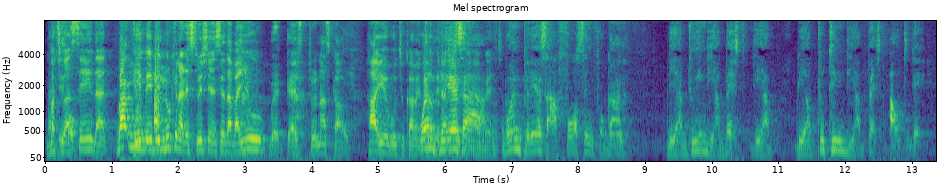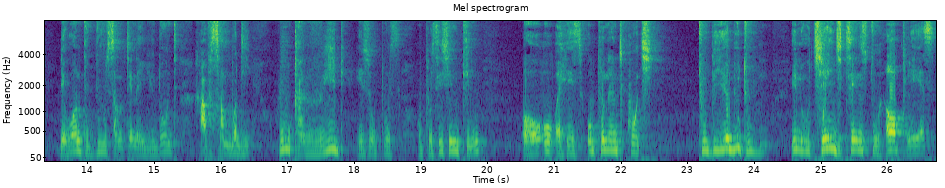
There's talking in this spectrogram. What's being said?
That But you are all. saying that But he you- may be uh, looking at the situation and say that, but you, uh, as trainer scout, how are you able to come and tell me that players you're are bench? when players are forcing for Ghana, they are doing their best. They are they are putting their best out there. They want to do something, and you don't have somebody who can read his oppos- opposition team or, his opponent coach to be able to you know change things to help players.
